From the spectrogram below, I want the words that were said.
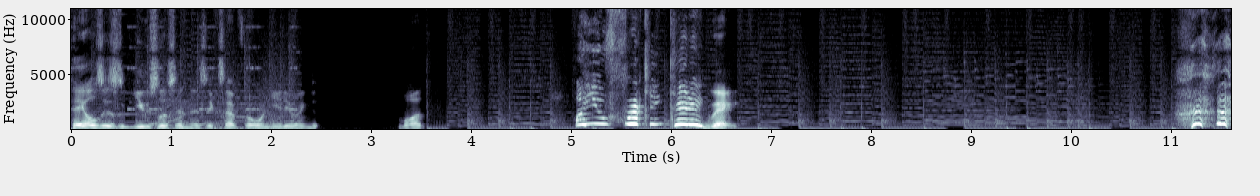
Tails is useless in this, except for when you're doing the... What? Are you freaking kidding me?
